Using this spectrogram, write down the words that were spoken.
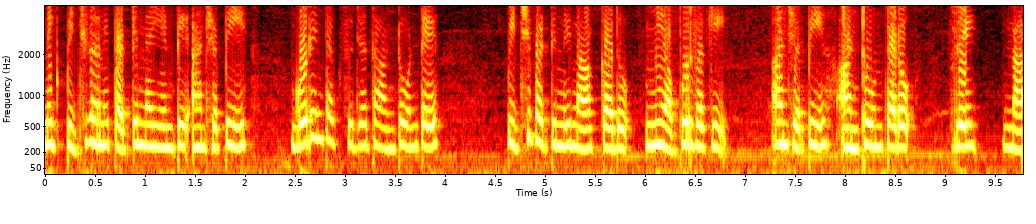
నీకు పిచ్చి కానీ పట్టిందా ఏంటి? అని చెప్పి గోరింటాక్ సుజాత అంటూ ఉంటే పిచ్చి పట్టింది నాకు కాదు మీ అపూర్వకి అని చెప్పి అంటూ ఉంటాడు. రే నా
